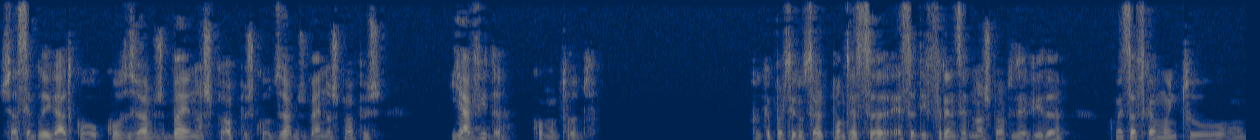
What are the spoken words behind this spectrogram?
Está sempre ligado com, com o desejarmos bem nós próprios, com o desejarmos bem nós próprios e à vida como um todo. Porque a partir de um certo ponto essa, essa diferença de nós próprios e a vida começa a ficar muito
